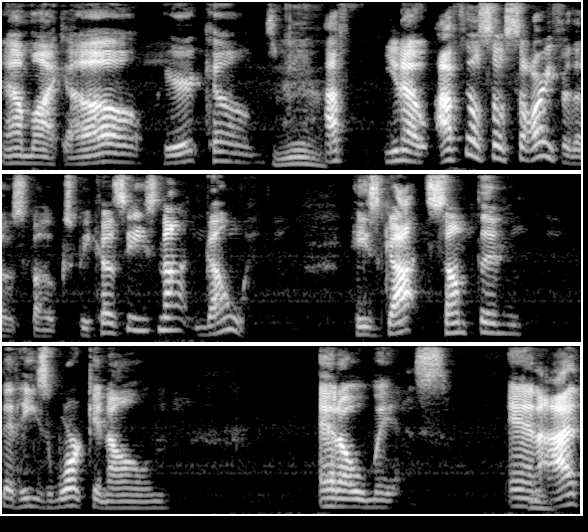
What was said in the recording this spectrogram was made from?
And I'm like, "Oh, here it comes." Yeah. I, you know, I feel so sorry for those folks because he's not going. He's got something that he's working on at Ole Miss, and I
